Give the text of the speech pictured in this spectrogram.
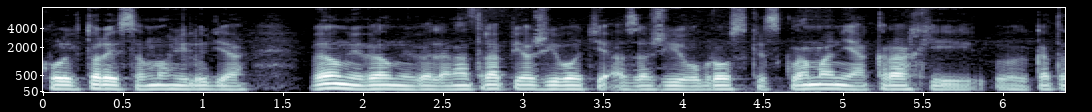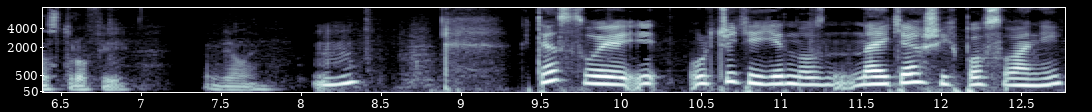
kvôli ktorej sa mnohí ľudia veľmi, veľmi veľa natrapia v živote a zažijú obrovské sklamania, krachy, katastrofy tak ďalej. Mm-hmm. Kňazstvo je určite jedno z najťažších poslaní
